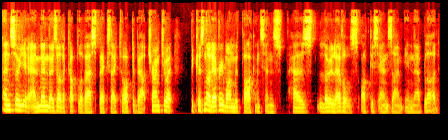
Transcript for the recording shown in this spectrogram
and so, yeah, and then those other couple of aspects I talked about, trying to, because not everyone with Parkinson's has low levels of this enzyme in their blood.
